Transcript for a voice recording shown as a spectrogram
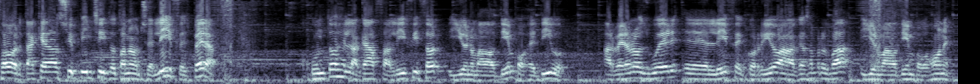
Thor, te has quedado sin pinchito esta noche Leaf, espera Juntos en la caza, Leaf y Thor Y yo no me ha dado tiempo, objetivo Al ver a los Weir, eh, Leaf corrió a la casa preocupada Y yo no me ha dado tiempo, cojones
